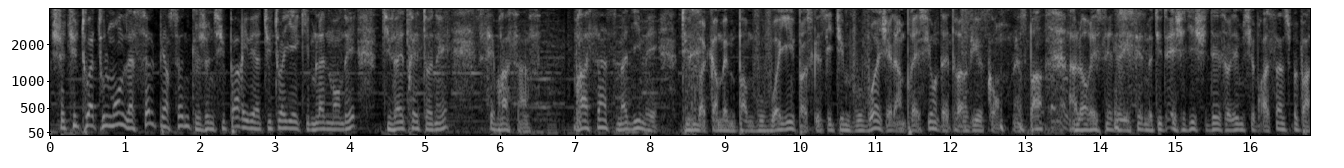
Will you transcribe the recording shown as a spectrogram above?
Je tutoie tout le monde. La seule personne que je ne suis pas arrivé à tutoyer et qui me l'a demandé, tu vas être étonné, c'est Brassens. Brassens m'a dit mais tu ne vas quand même pas me vous voyer parce que si tu me vous vois j'ai l'impression d'être un vieux con n'est-ce pas? Alors essaie de, essaie de me tutoyer et j'ai dit je suis désolé monsieur Brassens je peux pas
